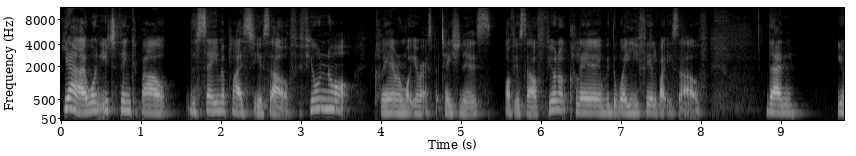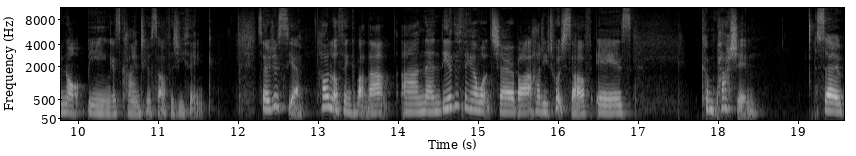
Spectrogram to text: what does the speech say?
yeah, I want you to think about the same applies to yourself. If you're not clear on what your expectation is of yourself, if you're not clear with the way you feel about yourself, then you're not being as kind to yourself as you think. So just yeah, have a little think about that. And then the other thing I want to share about how do you talk to yourself is compassion. So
